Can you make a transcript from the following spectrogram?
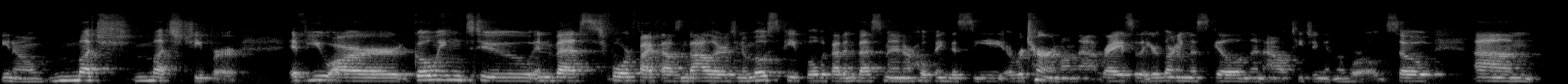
you know, much, much cheaper. If you are going to invest four or five thousand dollars, you know, most people with that investment are hoping to see a return on that, right? So that you're learning the skill and then out teaching it in the world. So um,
